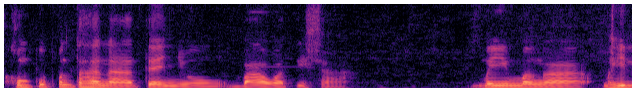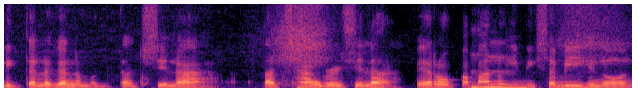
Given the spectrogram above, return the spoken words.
kung pupuntahan natin yung bawat isa, may mga mahilig talaga na mag-touch sila. Touch hunger sila. Pero paano Mm. ibig sabihin nun?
